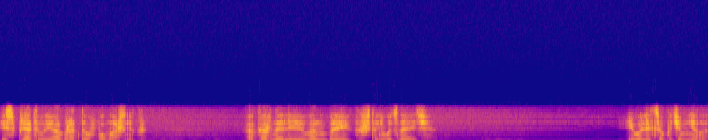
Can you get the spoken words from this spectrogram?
и спрятал ее обратно в бумажник. «А Корнелии Ван Брейк что-нибудь знаете?» Его лицо потемнело.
